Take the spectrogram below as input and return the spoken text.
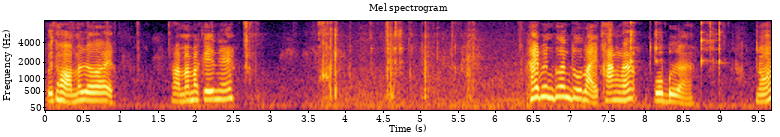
ไปถอนมาเลย ถอนมามากินนี่ยให้เพื่อนๆดูหลายครั้งแล้วกลัวเบื่อ เนาะ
